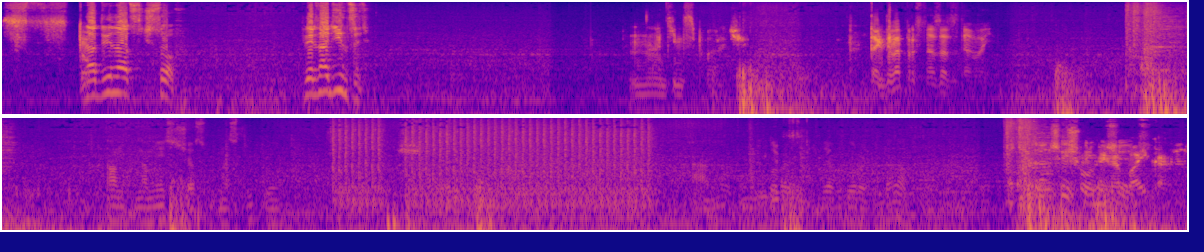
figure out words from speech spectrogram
Стоп. На 12 часов. Теперь на 11. На 11 поворачивай. Так, давай просто назад сдавай. Танк на мне сейчас на скипе. А, ну, он в Где городе. Я в городе, да ладно. Траншеи перемещаются.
